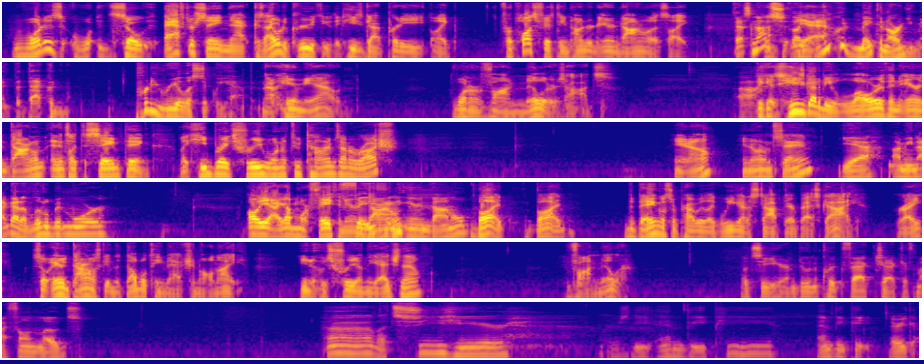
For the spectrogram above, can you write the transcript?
What is what, so after saying that cuz I would agree with you that he's got pretty like for plus 1500 Aaron Donald is like That's not That's- like yeah. you could make an argument that that could pretty realistically happen. Now, hear me out. What are Von Miller's odds? Ah. because he's got to be lower than Aaron Donald, and it's like the same thing. Like he breaks free one or two times on a rush. You know, you know what I'm saying? Yeah, I mean, I got a little bit more Oh yeah, I got more faith in Aaron faith Donald. in Aaron Donald. But but the Bengals are probably like, we got to stop their best guy, right? So Aaron Donald's getting the double team action all night. You know who's free on the edge now? Von Miller. Let's see here. I'm doing a quick fact check if my phone loads. Uh, let's see here. Where's the MVP? MVP. There you go.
